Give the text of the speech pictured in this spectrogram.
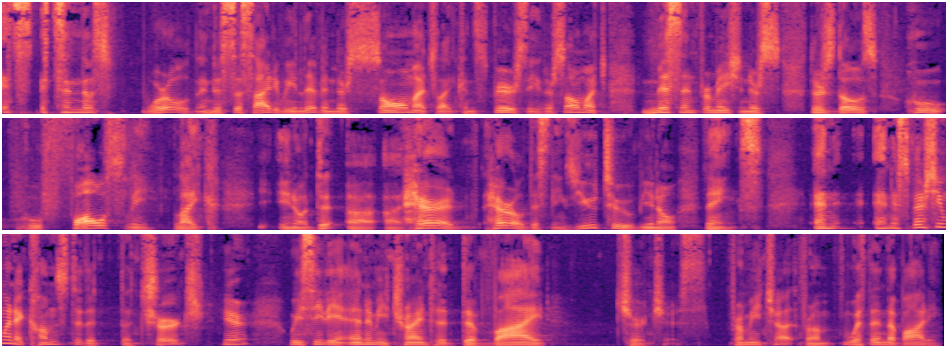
it's, it's in this world, in this society we live in. There's so much like conspiracy. There's so much misinformation. There's, there's those who, who falsely, like, you know, uh, uh, herald, herald these things, YouTube, you know, things. And, and especially when it comes to the, the church here, we see the enemy trying to divide churches from each other, from within the body.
